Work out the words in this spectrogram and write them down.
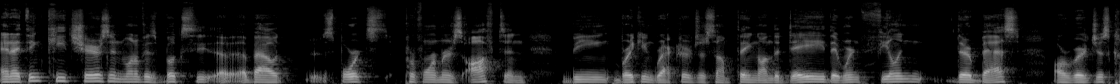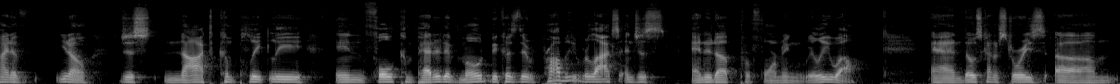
And i think keith shares in one of his books uh, about sports performers often being breaking records or something on the day they weren't feeling their best or were just kind of you know just not completely in full competitive mode because they were probably relaxed and just ended up performing really well. And those kind of stories um,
